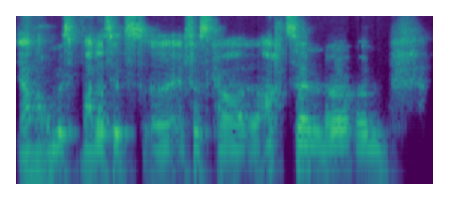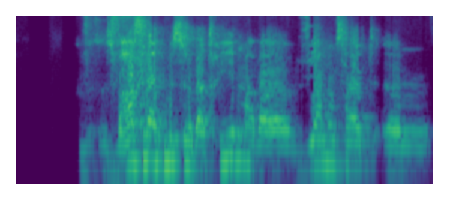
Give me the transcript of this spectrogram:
ja, warum ist, war das jetzt äh, FSK 18? Ne? Ähm, es war vielleicht ein bisschen übertrieben, aber wir haben uns halt ähm,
